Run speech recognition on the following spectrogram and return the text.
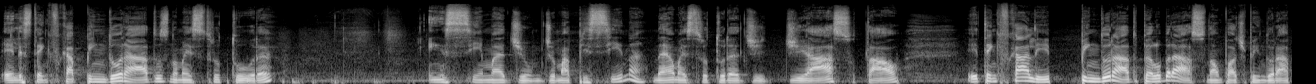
Eles têm que ficar pendurados numa estrutura em cima de, um, de uma piscina, né? Uma estrutura de, de aço tal. E tem que ficar ali pendurado pelo braço. Não pode pendurar,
